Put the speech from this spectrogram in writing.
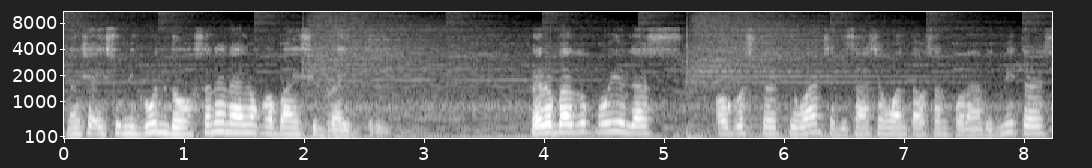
nang siya ay sumigundo sa nanalong kabayan si Bride 3. Pero bago po yun, last August 31, sa distansyang 1,400 meters,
